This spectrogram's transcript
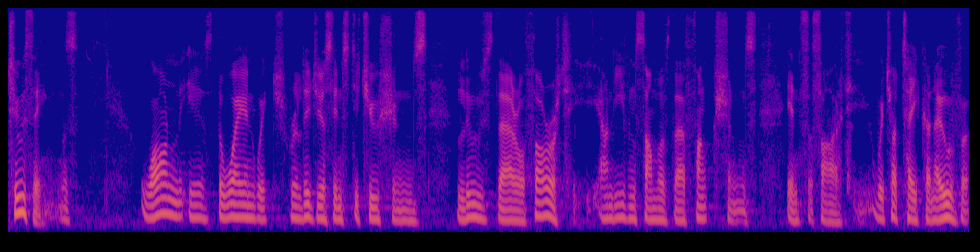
two things. One is the way in which religious institutions lose their authority and even some of their functions in society, which are taken over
